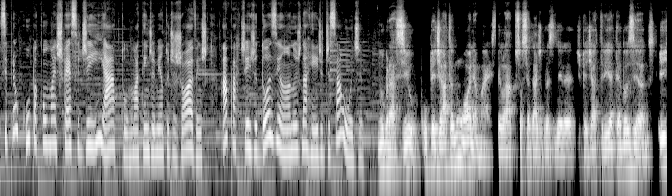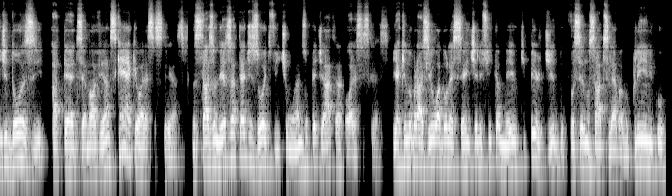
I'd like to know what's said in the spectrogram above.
se preocupa com uma espécie de hiato no atendimento de jovens a partir de 12 anos na rede de saúde. No Brasil, o pediatra não olha mais pela Sociedade Brasileira de Pediatria até 12 anos. E de 12 até 19 anos, quem é que olha essas crianças? Nos Estados Unidos, até 18, 21 anos, o pediatra olha essas crianças. E aqui no Brasil, o adolescente ele fica meio que perdido. Você não sabe se leva no clínico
